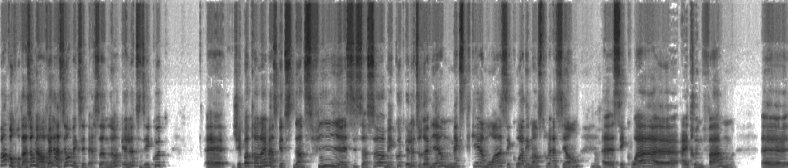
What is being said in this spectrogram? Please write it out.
pas en confrontation, mais en relation avec ces personnes-là, que là, tu dis, écoute, euh, j'ai pas de problème à ce que tu t'identifies euh, si ça, ça, mais écoute, que là, tu reviennes m'expliquer à moi c'est quoi des menstruations, ah. c'est quoi être une femme. Euh,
